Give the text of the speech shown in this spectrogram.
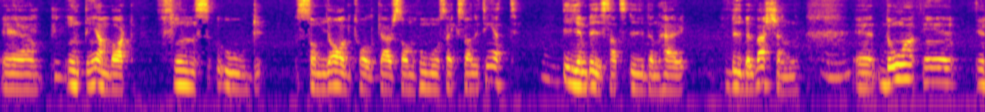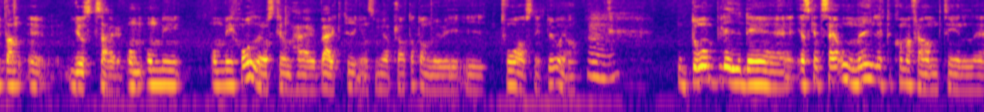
Eh, inte enbart finns ord som jag tolkar som homosexualitet i en bisats i den här bibelversen. Eh, då, eh, utan eh, just så här, om, om, vi, om vi håller oss till de här verktygen som vi har pratat om nu i, i två avsnitt, du och jag. Då blir det, jag ska inte säga omöjligt att komma fram till,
